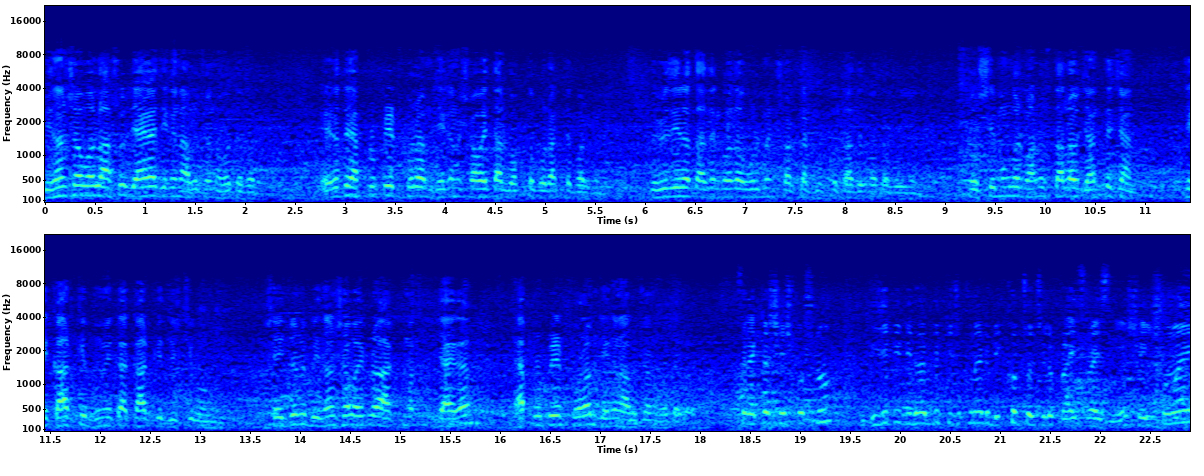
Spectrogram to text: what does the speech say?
বিধানসভা হলো আসল জায়গা যেখানে আলোচনা হতে পারে। এটা তো অ্যাপ্রোপ্রিয়েট ফোরাম যেখানে সবাই তার বক্তব্য রাখতে পারবেন বিরোধীরা তাদের কথা বলবেন, সরকার পক্ষ তাদের কথা বলবেন পশ্চিমবঙ্গের মানুষ তারাও জানতে চান যে কার কি ভূমিকা, কার কি দৃষ্টিভঙ্গি। সেই জন্য বিধানসভা হলো একমাত্র জায়গা অ্যাপ্রোপ্রিয়েট ফোরাম যেখানে আলোচনা হতে পারে। স্যার, একটা শেষ প্রশ্ন। বিজেপি বিধায়কদের কিছুক্ষণ আগে বিক্ষোভ চলছিল প্রাইস রাইস নিয়ে। সেই সময়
